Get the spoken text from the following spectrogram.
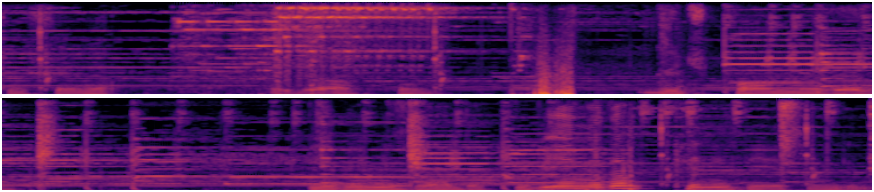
Şimdi şöyle Ece alsın. Güç puanları. Birbirimiz nerede? Bibi'ye neden Penny diyesim geliyor?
